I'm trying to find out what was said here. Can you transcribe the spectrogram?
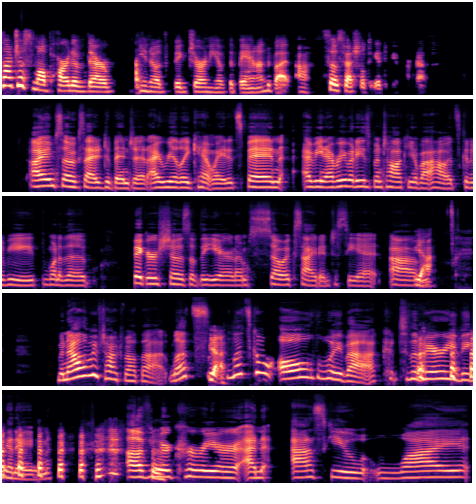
such a small part of their, you know, the big journey of the band, but um, so special to get to be a part of. I am so excited to binge it. I really can't wait. It's been, I mean, everybody's been talking about how it's going to be one of the bigger shows of the year, and I'm so excited to see it. Um, Yeah. But now that we've talked about that, let's Yeah. let's go all the way back to the very beginning of your career and ask you why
